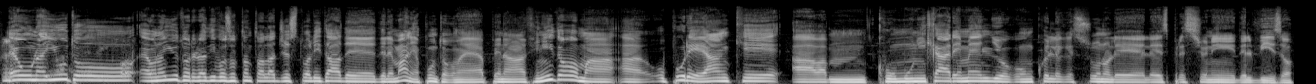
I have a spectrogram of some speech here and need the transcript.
È un, aiuto, è un aiuto relativo soltanto alla gestualità de- delle mani, appunto come è appena finito, ma ah, oppure anche a mm, comunicare meglio con quelle che sono le, le espressioni del viso.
